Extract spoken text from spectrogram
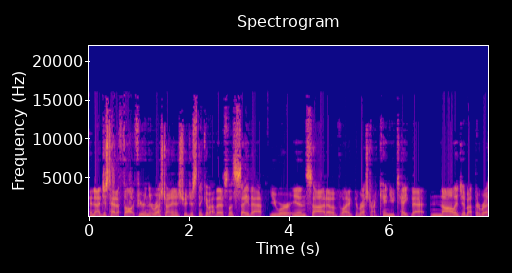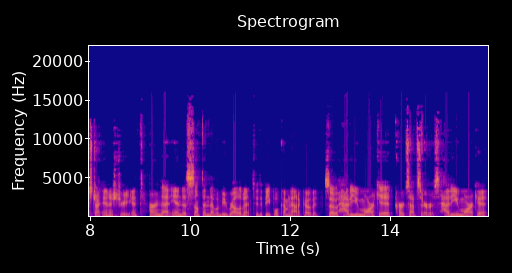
And I just had a thought. If you're in the restaurant industry, just think about this. Let's say that you were inside of like the restaurant. Can you take that knowledge about the restaurant industry and turn that into something that would be relevant to the people coming out of COVID? So how do you market curbside service? How do you market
